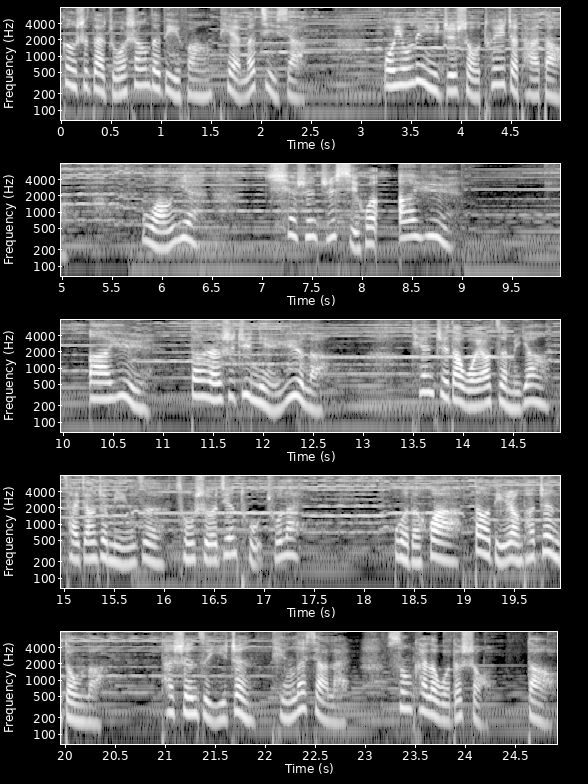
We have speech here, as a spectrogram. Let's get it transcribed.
更是在灼伤的地方舔了几下。我用另一只手推着他道：“王爷，妾身只喜欢阿玉。阿玉，当然是句撵玉了。天知道我要怎么样才将这名字从舌尖吐出来。”我的话到底让他震动了，他身子一震，停了下来，松开了我的手，道：“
